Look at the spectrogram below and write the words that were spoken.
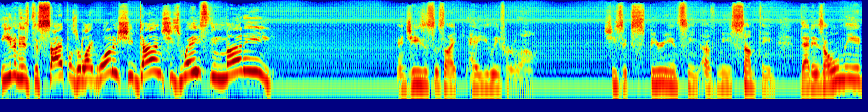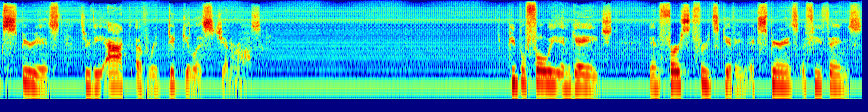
Even his disciples were like, What has she done? She's wasting money. And Jesus is like, Hey, you leave her alone. She's experiencing of me something that is only experienced through the act of ridiculous generosity. People fully engaged in first fruits giving experience a few things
